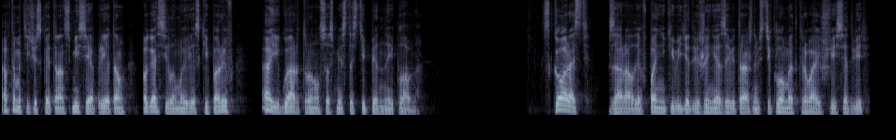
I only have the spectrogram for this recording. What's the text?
Автоматическая трансмиссия при этом погасила мой резкий порыв – а Ягуар тронулся с места степенно и плавно. «Скорость!» – заорал я в панике, видя движение за витражным стеклом и открывающуюся дверь.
